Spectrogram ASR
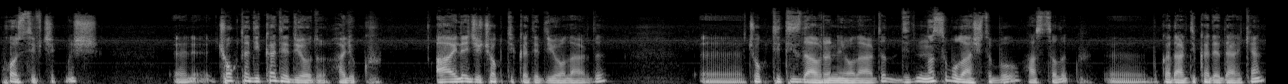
pozitif çıkmış. E, çok da dikkat ediyordu Haluk. Ailece çok dikkat ediyorlardı. E, çok titiz davranıyorlardı. Dedim nasıl bulaştı bu hastalık? E, bu kadar dikkat ederken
